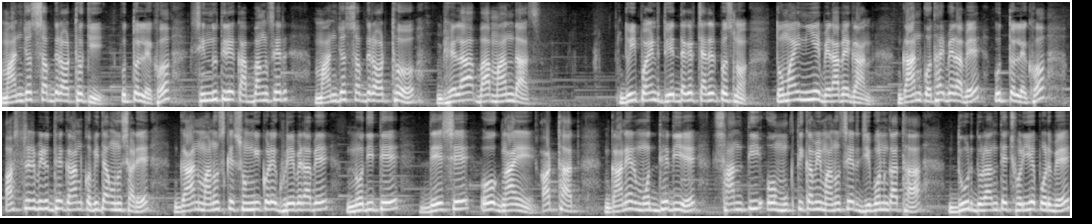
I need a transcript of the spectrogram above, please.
মাঞ্জস শব্দের অর্থ কী? উত্তর লেখো, সিন্ধু তীরে কাব্যাংশের মাঞ্জস শব্দের অর্থ ভেলা বা মানদাস। দুই পয়েন্ট দুইয়ের দাগের চারের প্রশ্ন, তোমায় নিয়ে বেরাবে গান। গান কোথায় বেরাবে? উত্তর লেখ। অস্ত্রের বিরুদ্ধে গান কবিতা অনুসারে গান মানুষকে সঙ্গী করে ঘুরে বেড়াবে নদীতে, দেশে ও গাঁয়ে। অর্থাৎ গানের মধ্যে দিয়ে শান্তি ও মুক্তিকামী মানুষের জীবনগাথা দূর দূরান্তে ছড়িয়ে পড়বে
